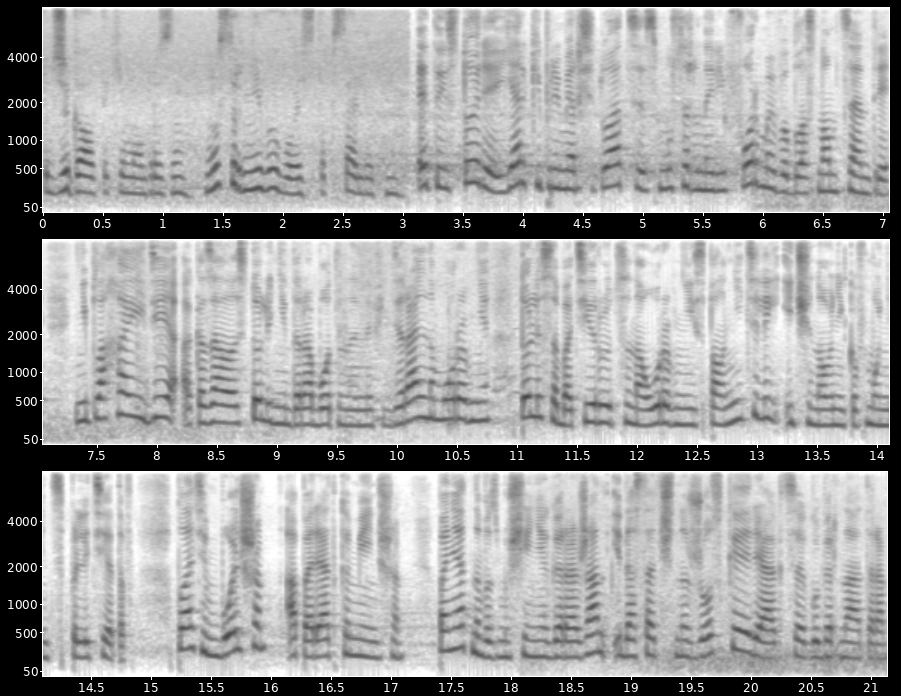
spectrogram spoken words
поджигал таким образом. Мусор не вывозит абсолютно. Эта история – яркий пример ситуации с мусорной реформой в областном центре. Неплохая идея оказалась то ли недоработанной на федеральном уровне, то ли саботируется на уровне исполнителей и чиновников муниципалитетов. Платим больше, а порядка меньше. Понятно возмущение горожан и достаточно жесткая реакция губернатора.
